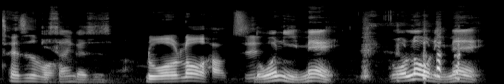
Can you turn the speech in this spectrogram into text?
这是什么？第三个是什么？螺肉好吃，罗你妹，罗肉你妹，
